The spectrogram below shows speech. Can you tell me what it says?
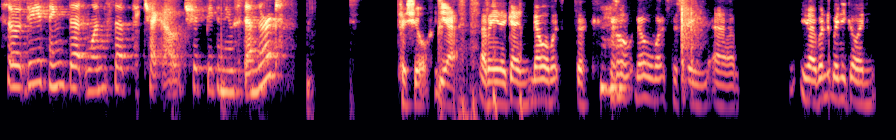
So, do you think that one-step checkout should be the new standard? For sure, yeah. I mean, again, no one wants to no, no one wants to see. Um, you know, when when you go in,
